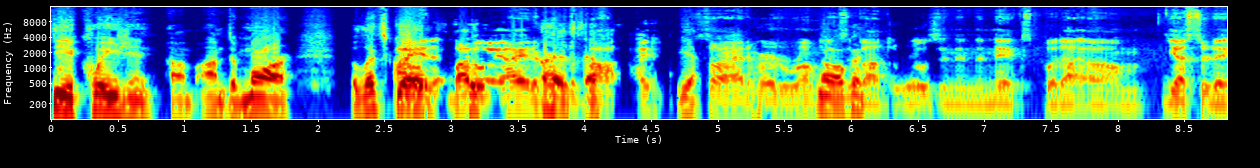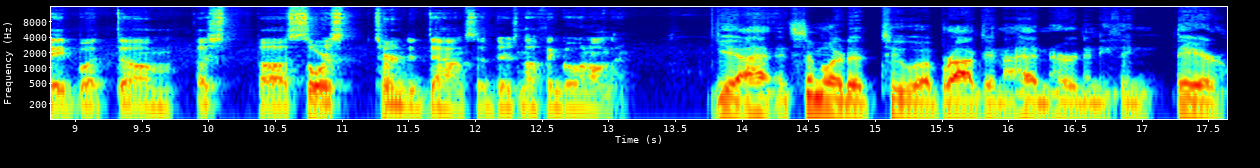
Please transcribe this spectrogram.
the equation um, on Demar. But let's go. Had, by the way, I had heard ahead, about. I, yeah, sorry, I had heard rumblings no, about DeRozan and the Knicks, but I um yesterday, but um a, a source turned it down. Said there's nothing going on there. Yeah, it's similar to to uh, Brogdon. I hadn't heard anything there,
